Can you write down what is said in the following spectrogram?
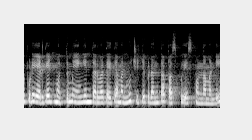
ఇప్పుడు ఎరగేట్ మొత్తం వేగిన తర్వాత అయితే మనము చిట్టుకుడంతా పసుపు వేసుకుందామండి.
